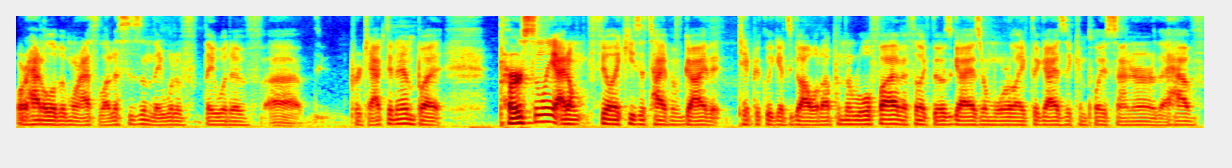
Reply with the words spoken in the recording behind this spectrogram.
or had a little bit more athleticism, they would have they would have uh, protected him. But personally, I don't feel like he's the type of guy that typically gets gobbled up in the Rule Five. I feel like those guys are more like the guys that can play center or that have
